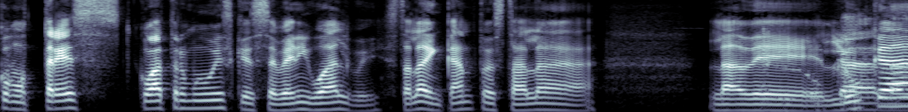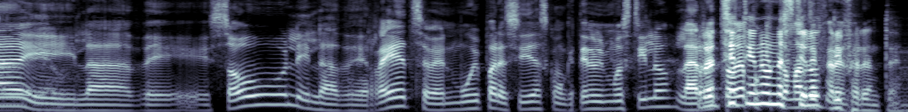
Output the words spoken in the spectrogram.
como tres, cuatro movies que se ven igual, güey. Está la de Encanto, está la La de Luca, y la de Soul y la de Red se ven muy parecidas, como que tienen el mismo estilo. La Red, sí tiene un estilo diferente.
